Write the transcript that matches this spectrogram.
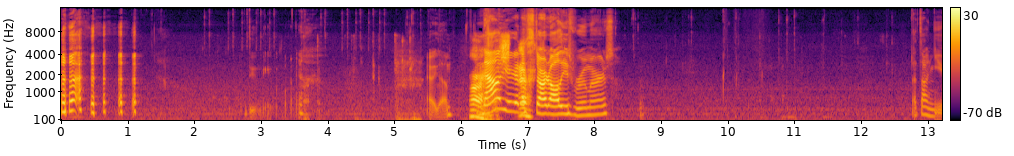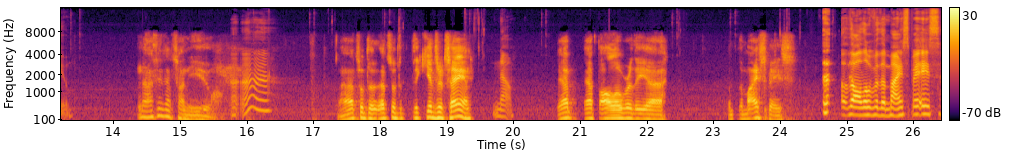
There we go. All right. Now you're gonna Uh, start all these rumors. That's on you. No, I think that's on you. Uh-uh. No, that's what the that's what the, the kids are saying. No. Yep, yep, all over the uh the, the MySpace. All over the MySpace.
